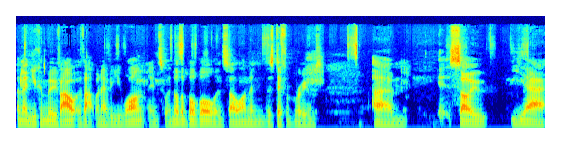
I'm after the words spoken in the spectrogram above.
and then you can move out of that whenever you want into another bubble, and so on. And there's different rooms. Um, so yeah,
